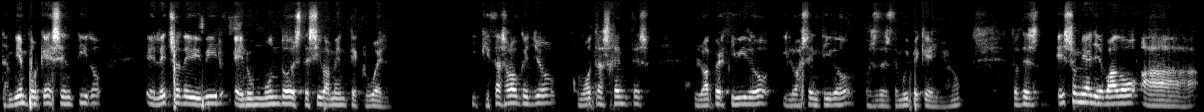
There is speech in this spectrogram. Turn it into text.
también porque he sentido el hecho de vivir en un mundo excesivamente cruel. Y quizás algo que yo, como otras gentes, lo ha percibido y lo ha sentido pues, desde muy pequeño. Entonces, eso me ha llevado a,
